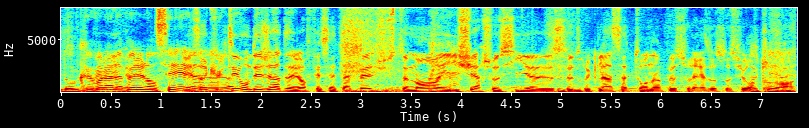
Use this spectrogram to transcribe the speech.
donc, euh, voilà, l'appel est lancé. Les Euh, incultés ont déjà d'ailleurs fait cet appel justement et ils cherchent aussi euh, ce truc-là. Ça tourne un peu sur les réseaux sociaux en ce moment.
